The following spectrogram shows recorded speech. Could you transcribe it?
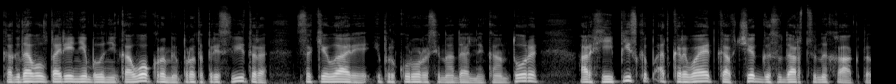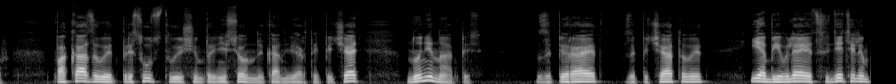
когда в алтаре не было никого, кроме протопресвитера, сакелария и прокурора синодальной конторы, архиепископ открывает ковчег государственных актов, показывает присутствующим принесенный конверт и печать, но не надпись. Запирает, запечатывает и объявляет свидетелям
